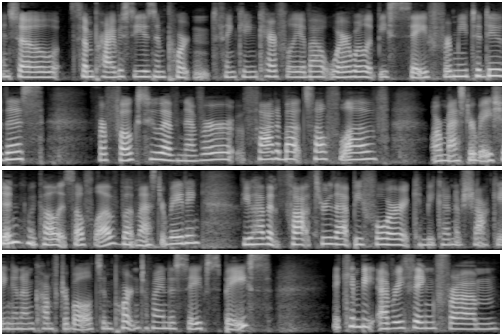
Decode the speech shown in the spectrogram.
And so some privacy is important, thinking carefully about where will it be safe for me to do this. For folks who have never thought about self-love or masturbation, we call it self-love, but masturbating, if you haven't thought through that before, it can be kind of shocking and uncomfortable. It's important to find a safe space. It can be everything from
